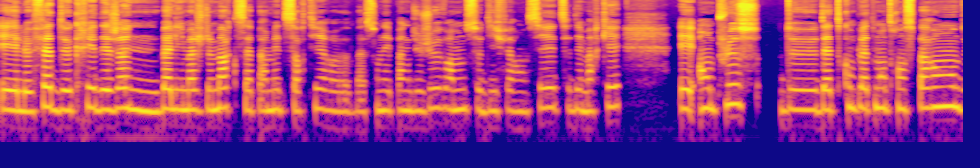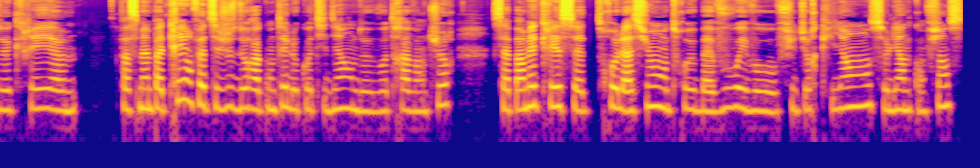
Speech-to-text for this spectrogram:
Et le fait de créer déjà une belle image de marque, ça permet de sortir euh, bah, son épingle du jeu, vraiment de se différencier, de se démarquer. Et en plus d'être complètement transparent, de créer Enfin, c'est même pas de créer, en fait, c'est juste de raconter le quotidien de votre aventure. Ça permet de créer cette relation entre bah, vous et vos futurs clients, ce lien de confiance.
